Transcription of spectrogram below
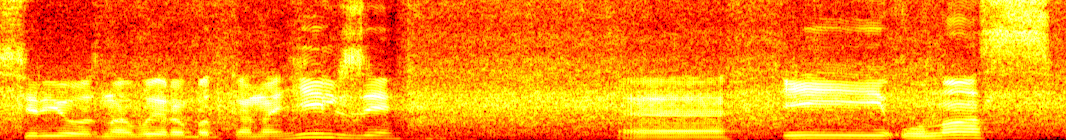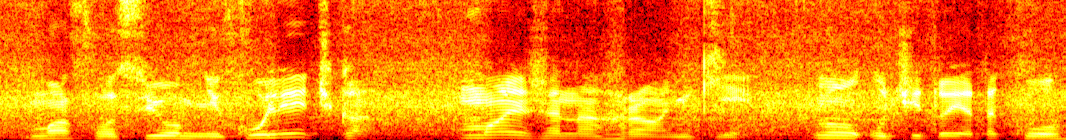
Серйозна вироботка на гільзі. Е, і у нас маслосйомні колечка майже на граньки. Ну, учитує таку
